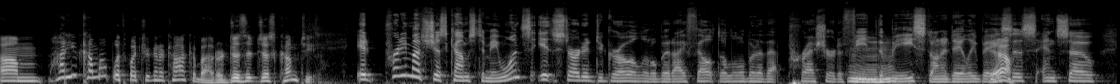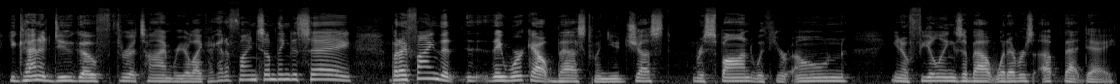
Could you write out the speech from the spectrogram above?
Um, how do you come up with what you're going to talk about, or does it just come to you? It pretty much just comes to me. Once it started to grow a little bit, I felt a little bit of that pressure to feed the beast on a daily basis. And so you kind of do go through a time where you're like, I got to find something to say. But I find that they work out best when you just respond with your own, you know, feelings about whatever's up that day.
